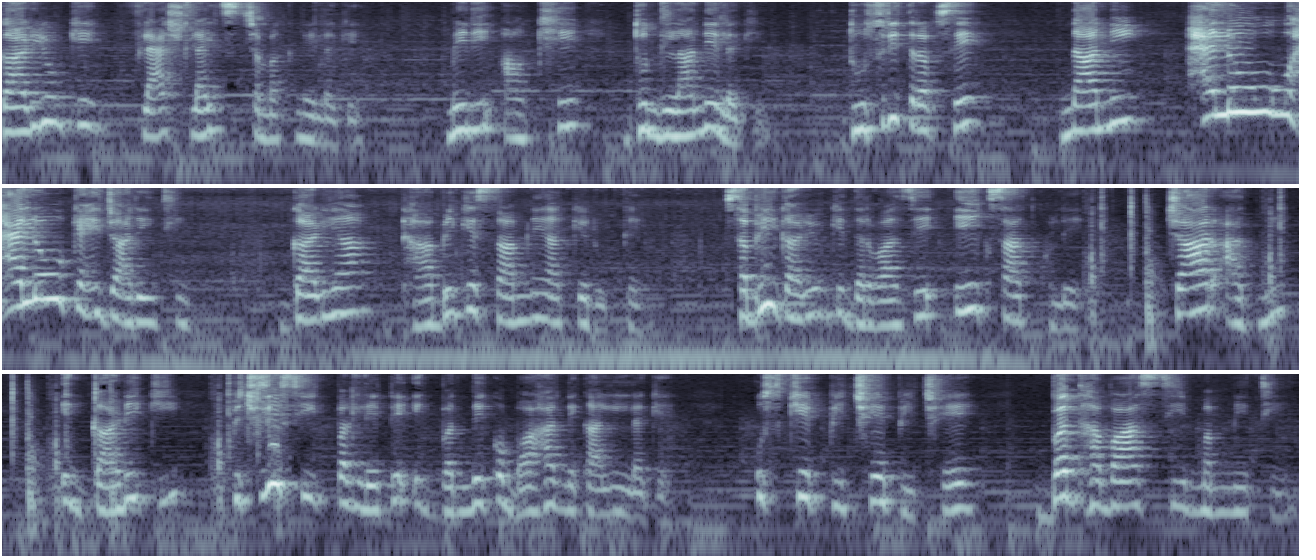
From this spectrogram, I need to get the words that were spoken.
गाड़ियों की फ्लैश लाइट्स चमकने लगे। मेरी आँखें धुंधलाने लगी। दूसरी तरफ़ से नानी, हेलो हेलो, कह जा रही थी। गाड़ियाँ ढाबे के सामने आके रुक गई। सभी गाड़ियों के दरवाजे एक साथ खुले। चार आदमी एक गाड़ी की पिछली सीट पर लेटे एक बंदे को बाहर निकालने लगे। उसके पीछे पीछे बदहवास सी मम्मी थी।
